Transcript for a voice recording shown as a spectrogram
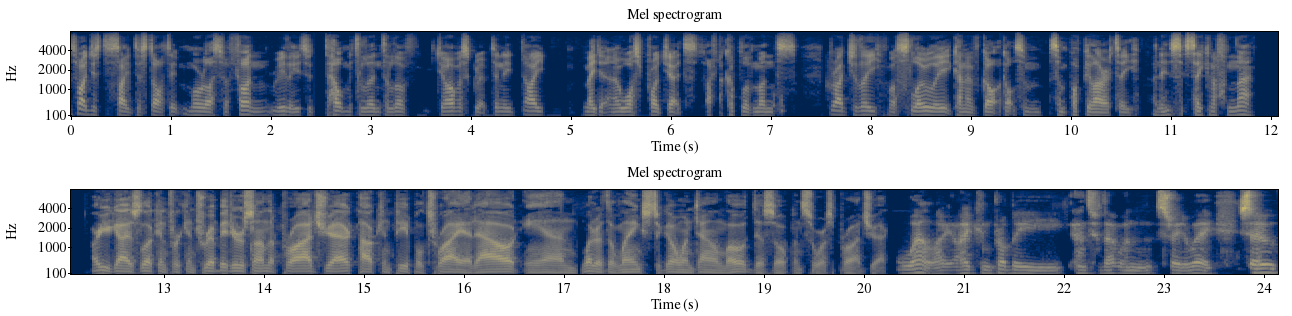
so I just decided to start it more or less for fun, really, to, help me to learn to love JavaScript. And it, I made it an OWASP project after a couple of months. Gradually, well, slowly, it kind of got got some some popularity, and it's, it's taken off from there. Are you guys looking for contributors on the project? How can people try it out? And what are the links to go and download this open source project? Well, I, I can probably answer that one straight away. So,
